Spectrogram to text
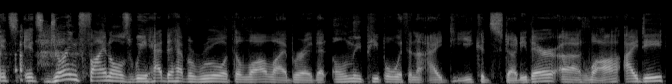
it's it's during finals we had to have a rule at the law library that only people with an ID could study there, uh, law ID,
